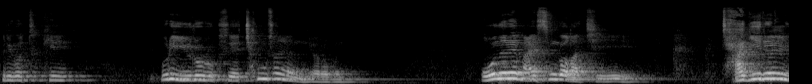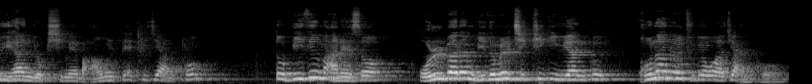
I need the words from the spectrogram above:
그리고 특히 우리 유로룩스의 청소년 여러분, 오늘의 말씀과 같이 자기를 위한 욕심에 마음을 뺏기지 않고 또 믿음 안에서 올바른 믿음을 지키기 위한 그 고난을 두려워하지 않고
